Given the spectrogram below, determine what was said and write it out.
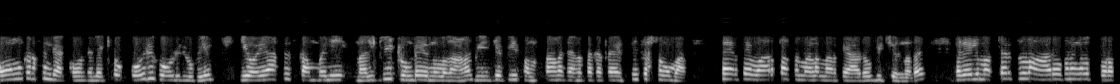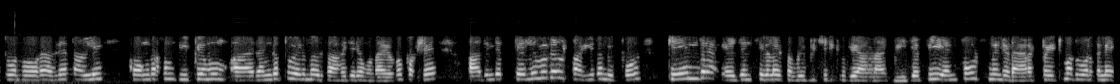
കോൺഗ്രസിന്റെ അക്കൗണ്ടിലേക്ക് ഒരു കോടി രൂപയും ഈ ഒയാസിസ് കമ്പനി നൽകിയിട്ടുണ്ട് എന്നുള്ളതാണ് ബി ജെ പി സംസ്ഥാന general secretary S C Krishnakumar നേരത്തെ വാർത്താ സമ്മേളനം നടത്തി ആരോപിച്ചിരുന്നത്. ഏതായാലും അത്തരത്തിലുള്ള ആരോപണങ്ങൾ പുറത്തു വന്നതോടെ അതിനെ തള്ളി കോൺഗ്രസും സി പി എമ്മും രംഗത്ത് വരുന്ന ഒരു സാഹചര്യം ഉണ്ടായിരുന്നു. പക്ഷേ അതിന്റെ തെളിവുകൾ സഹിതം ഇപ്പോൾ കേന്ദ്ര ഏജൻസികളെ സമീപിച്ചിരിക്കുകയാണ് ബി ജെ പി. എൻഫോഴ്സ്മെന്റ് ഡയറക്ടറേറ്റും അതുപോലെ തന്നെ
